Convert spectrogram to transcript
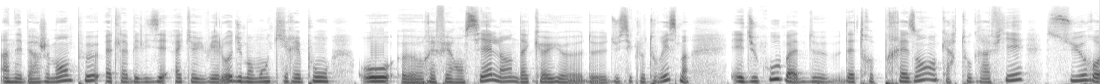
un hébergement peut être labellisé accueil vélo du moment qu'il répond au référentiel hein, d'accueil du cyclotourisme? Et du coup bah, d'être présent, cartographié sur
